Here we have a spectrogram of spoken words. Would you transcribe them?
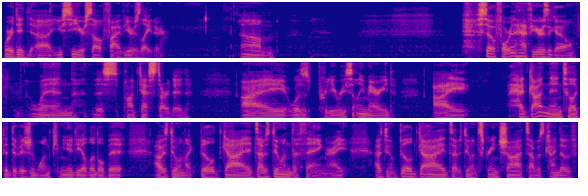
where did uh, you see yourself five years later? Um, so four and a half years ago, when this podcast started, I was pretty recently married. I had gotten into like the division one community a little bit. I was doing like build guides. I was doing the thing right? I was doing build guides. I was doing screenshots. I was kind of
